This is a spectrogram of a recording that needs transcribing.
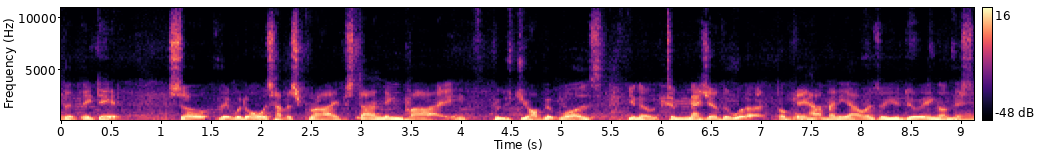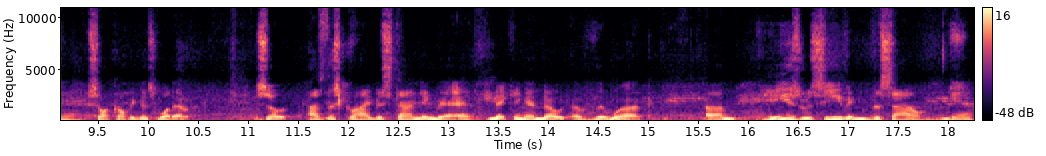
that they did. So they would always have a scribe standing by whose job it was, you know, to measure the work. Okay, how many hours are you doing on this sarcophagus, whatever. So as the scribe is standing there making a note of the work, um, he is receiving the sounds Yeah.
